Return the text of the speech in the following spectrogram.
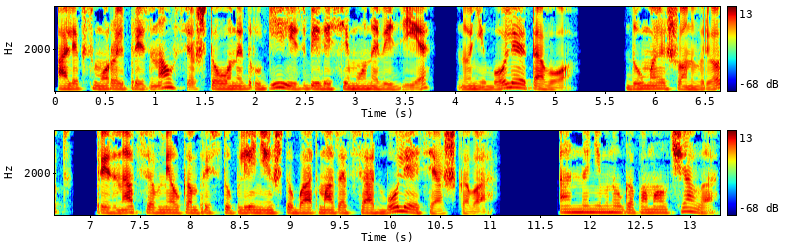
Алекс Моррель признался, что он и другие избили Симона Ведье, но не более того. Думаешь, он врет? Признаться в мелком преступлении, чтобы отмазаться от более тяжкого?» Анна немного помолчала,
